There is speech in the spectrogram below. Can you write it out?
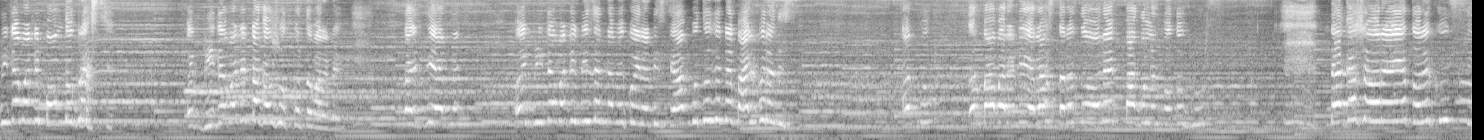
ভিটা মাটি বন্ধক রাখছে। ওই ভিটা মাটির টাকাও শোধ করতে পারে নাই। তাই চেয়ারম্যান ওই ভিটা মাটি নিজের নামে কইরা দিচ্ছে আব্বু দুজনে বাইর করে দিচ্ছে আব্বু তোর বাবারে নিয়ে রাস্তা রাস্তা অনেক পাগলের মতো ঘুরছে। ঢাকা শহরে এসে তোরে খুঁজছি।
